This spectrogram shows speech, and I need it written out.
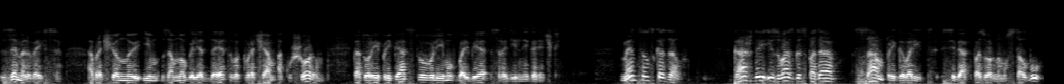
Земельвейса, обращенную им за много лет до этого к врачам-акушерам, которые препятствовали ему в борьбе с родильной горячкой. Мэнсон сказал, «Каждый из вас, господа, сам приговорит себя к позорному столбу,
